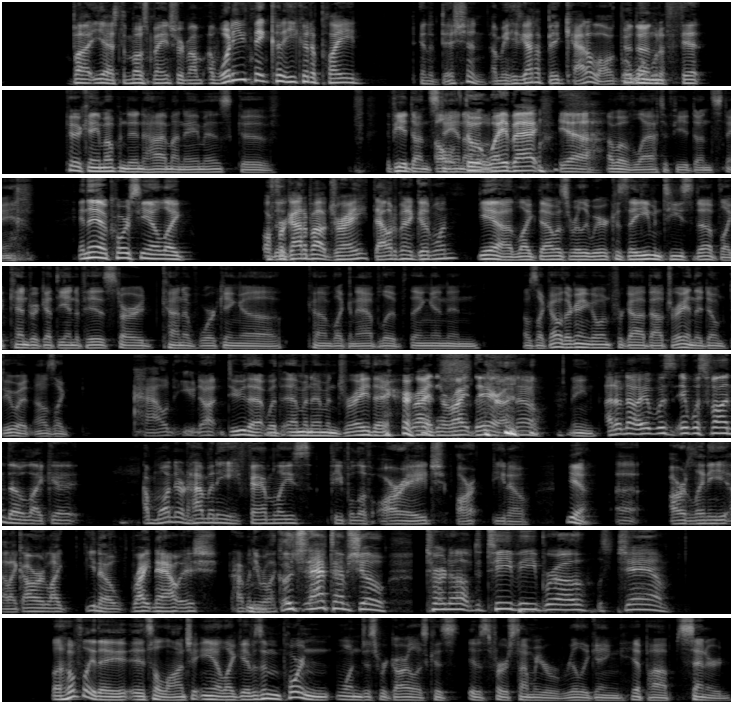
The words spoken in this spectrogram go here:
But yeah, it's the most mainstream. Um, what do you think could he could have played in addition? I mean, he's got a big catalog, but Could've what would have fit? Could have came up and didn't hi, my name is. Cause if he had done Oh, Stan, I threw it way back. Yeah. I would have laughed if he had done Stan. And then of course, you know, like Or The- forgot about Dre. That would have been a good one. Yeah, like that was really weird because they even teased it up. Like Kendrick at the end of his started kind of working a kind of like an ad lib thing and and I was like, oh, they're gonna go and forgot about Dre, and they don't do it. And I was like, how do you not do that with Eminem and Dre there? Right, they're right there. I know. I mean, I don't know. It was it was fun though. Like uh, I'm wondering how many families, people of our age, are you know, yeah, uh, our lineage, like our like you know, right now ish. How many Mhm. were like, oh, it's a halftime show. Turn up the TV, bro. Let's jam. but hopefully they it's a launch. You know, like it was an important one just regardless because it was the first time we were really getting hip hop centered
